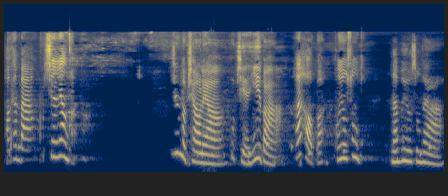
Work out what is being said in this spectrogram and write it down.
好看吧？限量款的，这么漂亮，不便宜吧？还好吧？朋友送的。男朋友送的啊？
